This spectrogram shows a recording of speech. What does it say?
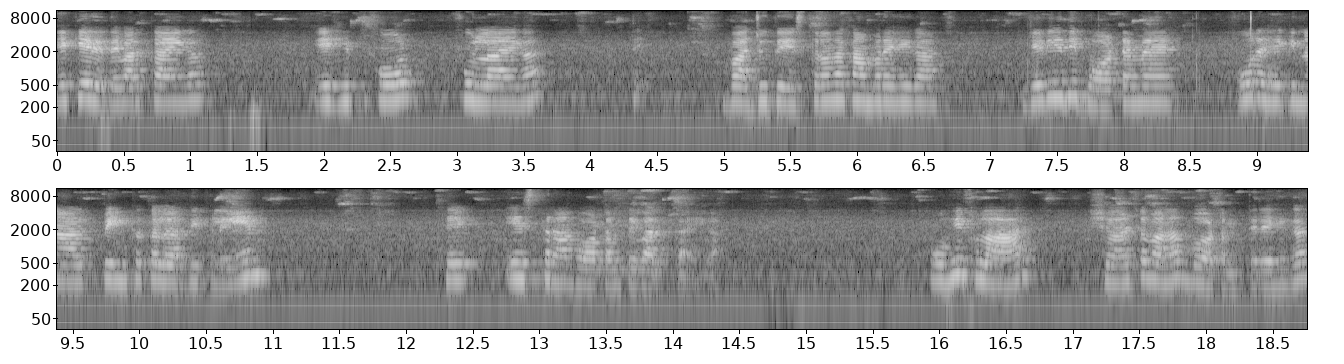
ਇਹ ਘੇਰੇ ਤੇ ਵਰਕ ਆਏਗਾ, ਇਹ ਹਿਪ ਕੋਲ ਫੁੱਲ ਆਏਗਾ ਤੇ ਬਾਜੂ ਤੇ ਇਸ ਤਰ੍ਹਾਂ ਦਾ ਕੰਮ ਰਹੇਗਾ। ਜਿਹੜੀ ਇਹਦੀ ਬਾਟਮ ਹੈ, ਉਹ ਰਹੇਗੀ ਨਾਲ ਪਿੰਕ ਕਲਰ ਦੀ ਪਲੇਨ ਤੇ ਇਸ ਤਰ੍ਹਾਂ ਬਾਟਮ ਤੇ ਵਰਕ ਆਏਗਾ ਉਹੀ ਫਲਾਰ ਸ਼ਰਟ ਵਾਲਾ ਬਾਟਮ ਤੇ ਰਹੇਗਾ,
